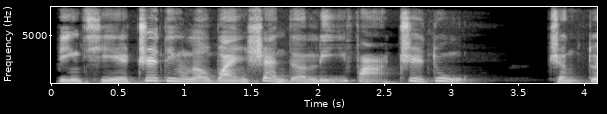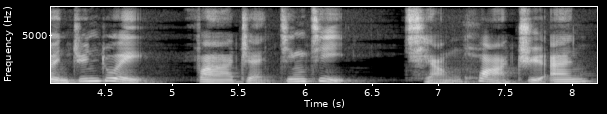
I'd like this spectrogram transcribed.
并且制定了完善的礼法制度，整顿军队，发展经济，强化治安。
